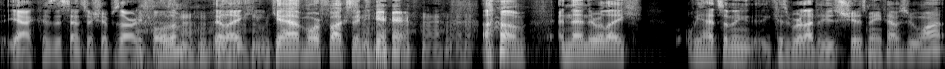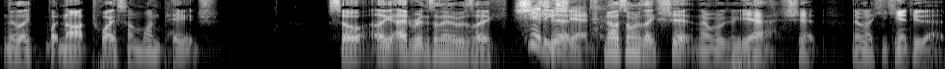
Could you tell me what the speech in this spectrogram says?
yeah, because the censorship is already full of them. They're like, we can't have more fucks in here. um, and then they were like, we had something because we were allowed to use shit as many times as we want, and they're like, but not twice on one page. So like I'd written something that was like Shitty shit. No, someone was like shit, and then we were like, yeah, shit. And they were like, you can't do that.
